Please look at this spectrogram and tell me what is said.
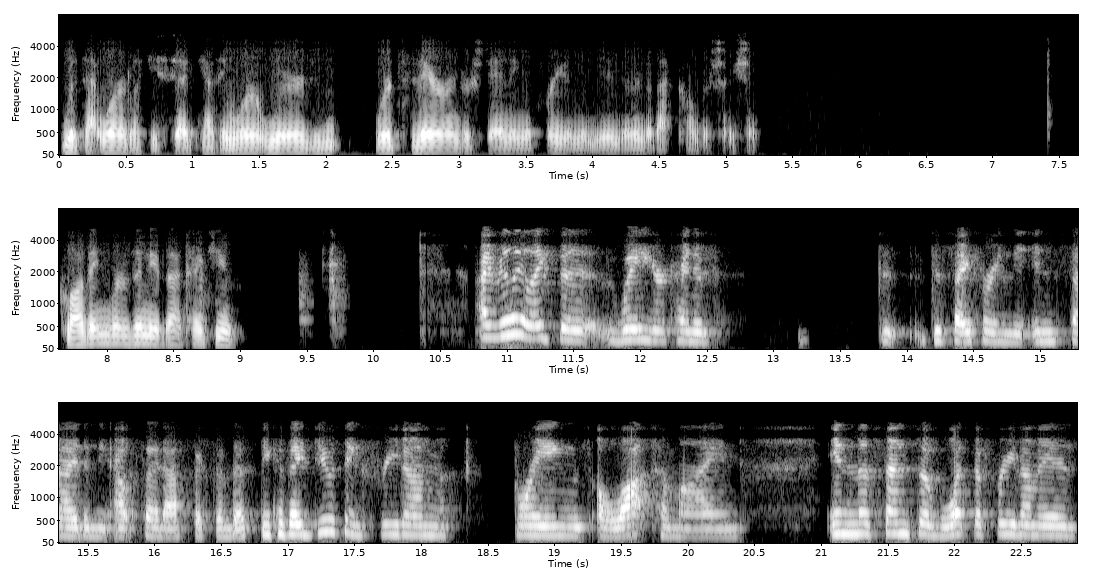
with that word, like you said, Cassie, where, where, where it's their understanding of freedom and you enter into that conversation. Claudine, where does any of that take you? I really like the way you're kind of de- deciphering the inside and the outside aspects of this because I do think freedom brings a lot to mind in the sense of what the freedom is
